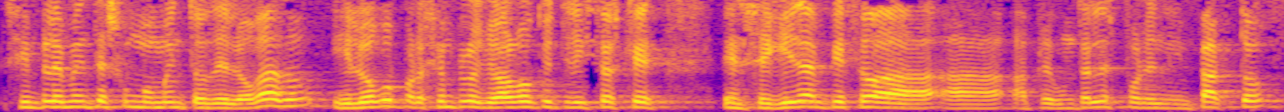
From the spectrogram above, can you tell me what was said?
simplemente es un momento de logado y luego, por ejemplo, yo algo que utilizo es que enseguida empiezo a, preguntarles por el impacto,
